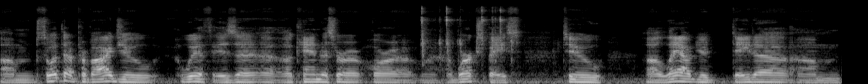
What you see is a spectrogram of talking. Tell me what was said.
Um, so what that provides you with is a, a canvas or, or a, a workspace to uh, lay out your data, um,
